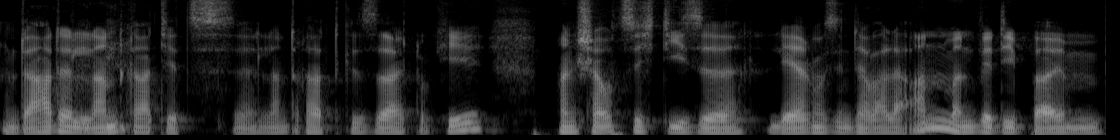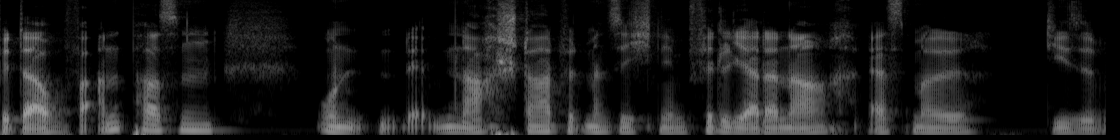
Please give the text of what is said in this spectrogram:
und da hat der Landrat jetzt, der Landrat gesagt, okay, man schaut sich diese Leerungsintervalle an, man wird die beim Bedarf anpassen und nach Start wird man sich einem Vierteljahr danach erstmal diese,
